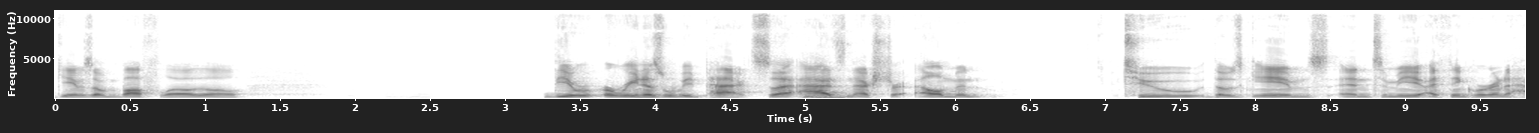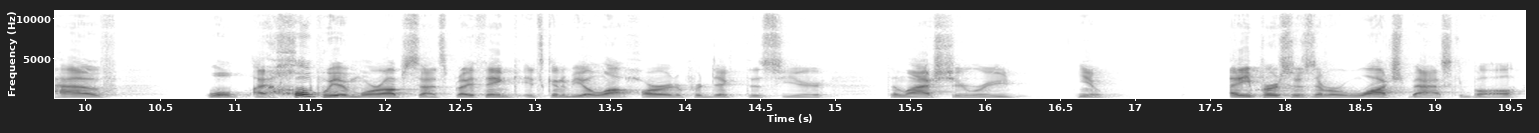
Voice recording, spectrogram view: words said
games up in Buffalo. They'll the arenas will be packed, so that adds mm-hmm. an extra element to those games. And to me, I think we're gonna have well, I hope we have more upsets, but I think it's going to be a lot harder to predict this year than last year, where you, you know, any person who's never watched basketball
